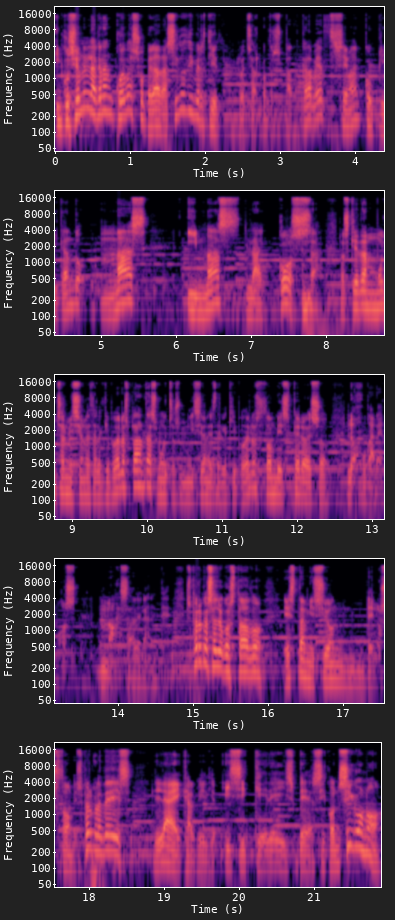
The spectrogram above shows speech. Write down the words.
incursión en la gran cueva superada. Ha sido divertido luchar contra espada. Cada vez se van complicando más y más la cosa. Nos quedan muchas misiones del equipo de las plantas, muchas misiones del equipo de los zombies, pero eso lo jugaremos más adelante. Espero que os haya gustado esta misión de los zombies. Espero que le deis like al vídeo. Y si queréis ver si consigo o no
